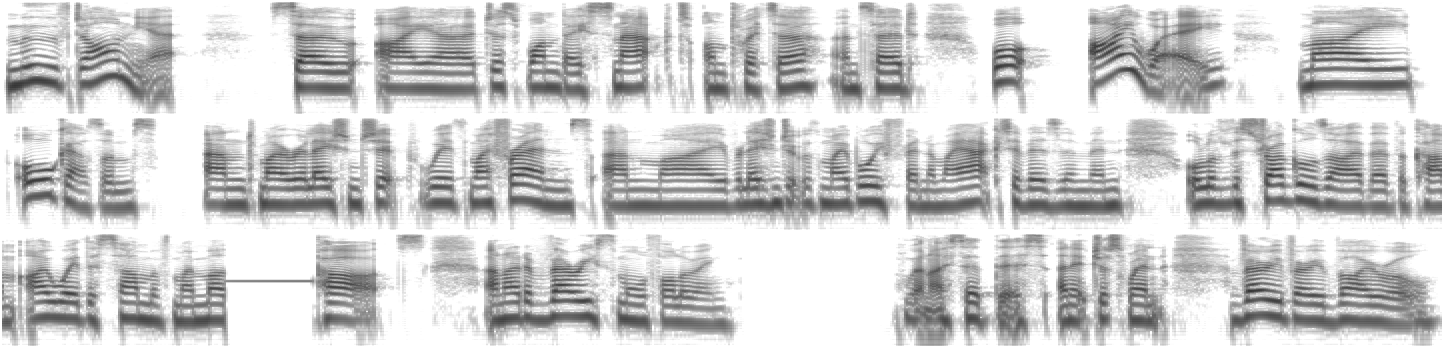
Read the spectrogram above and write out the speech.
moved on yet. So I uh, just one day snapped on Twitter and said, Well, I weigh my orgasms and my relationship with my friends and my relationship with my boyfriend and my activism and all of the struggles I've overcome. I weigh the sum of my mother parts. And I had a very small following when I said this, and it just went very, very viral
